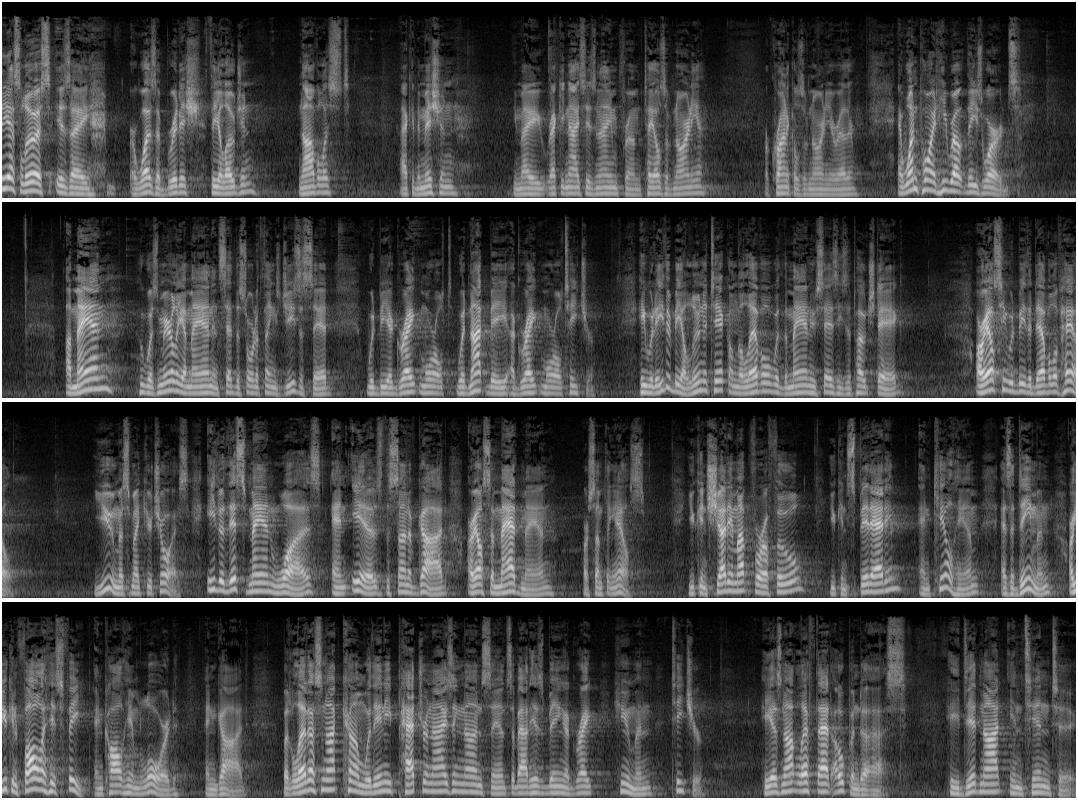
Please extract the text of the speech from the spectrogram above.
C.S. Lewis is a, or was a British theologian, novelist, academician. You may recognize his name from Tales of Narnia, or Chronicles of Narnia, rather. At one point, he wrote these words A man who was merely a man and said the sort of things Jesus said would, be a great moral, would not be a great moral teacher. He would either be a lunatic on the level with the man who says he's a poached egg or else he would be the devil of hell. You must make your choice. Either this man was and is the Son of God, or else a madman or something else. You can shut him up for a fool, you can spit at him and kill him as a demon, or you can fall at his feet and call him Lord and God. But let us not come with any patronizing nonsense about his being a great human teacher. He has not left that open to us. He did not intend to.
